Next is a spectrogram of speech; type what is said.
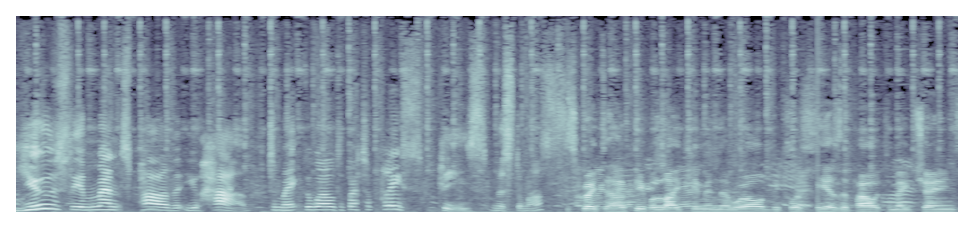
Use the immense power that you have to make the world a better place, please, Mr. Musk. It's great to have people like him in the world because he has the power to make change.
